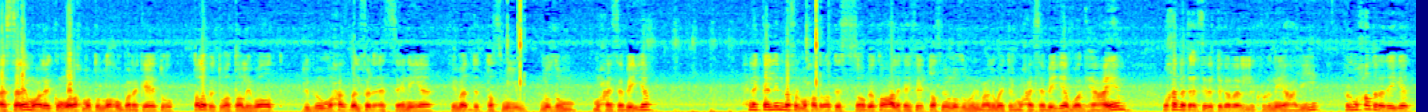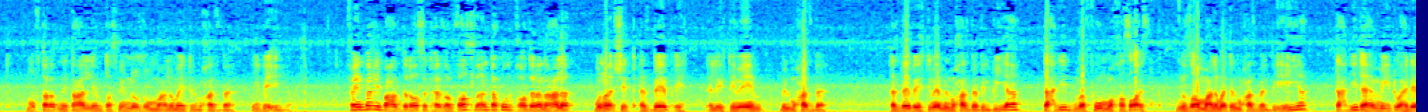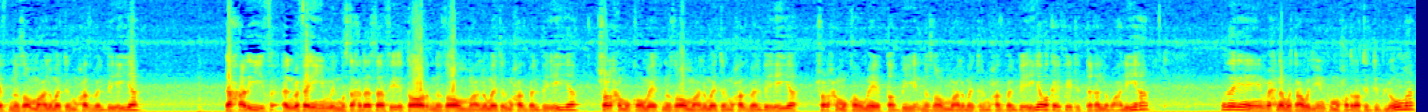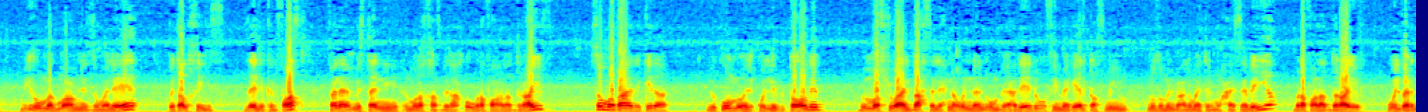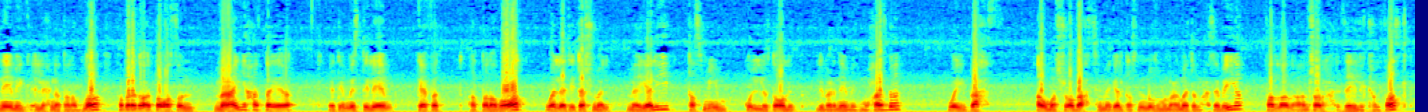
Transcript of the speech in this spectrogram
السلام عليكم ورحمة الله وبركاته. طلبة وطالبات دبلوم محاسبة الفرقة الثانية في مادة تصميم نظم محاسبية. إحنا اتكلمنا في المحاضرات السابقة على كيفية تصميم نظم المعلومات المحاسبية بوجه عام وخدنا تأثير التجارة الإلكترونية عليه. في المحاضرة ديت مفترض نتعلم تصميم نظم معلومات المحاسبة البيئية فينبغي بعد دراسة هذا الفصل أن تكون قادرا على مناقشة أسباب الاهتمام بالمحاسبة. أسباب اهتمام المحاسبة بالبيئة تحديد مفهوم وخصائص نظام معلومات المحاسبة البيئية تحديد أهمية وأهداف نظام معلومات المحاسبة البيئية تحريف المفاهيم المستحدثة في إطار نظام معلومات المحاسبة البيئية شرح مقومات نظام معلومات المحاسبة البيئية شرح مقومات تطبيق نظام معلومات المحاسبة البيئية وكيفية التغلب عليها. وزي ما إحنا متعودين في محاضرات الدبلومة بيقوم مجموعة من الزملاء بتلخيص ذلك الفصل فأنا مستني الملخص بتاعكم ورفعه على ال drive ثم بعد كده يقوم كل طالب بمشروع البحث اللي إحنا قلنا نقوم بإعداده في مجال تصميم نظم المعلومات المحاسبية برفعه على ال drive والبرنامج اللي إحنا طلبناه فبرجاء التواصل معي حتى يتم استلام كافة الطلبات والتي تشمل ما يلي تصميم كل طالب لبرنامج محاسبة وبحث أو مشروع بحث في مجال تصميم نظم المعلومات المحاسبية. فضلا عن شرح ذلك الفصل.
